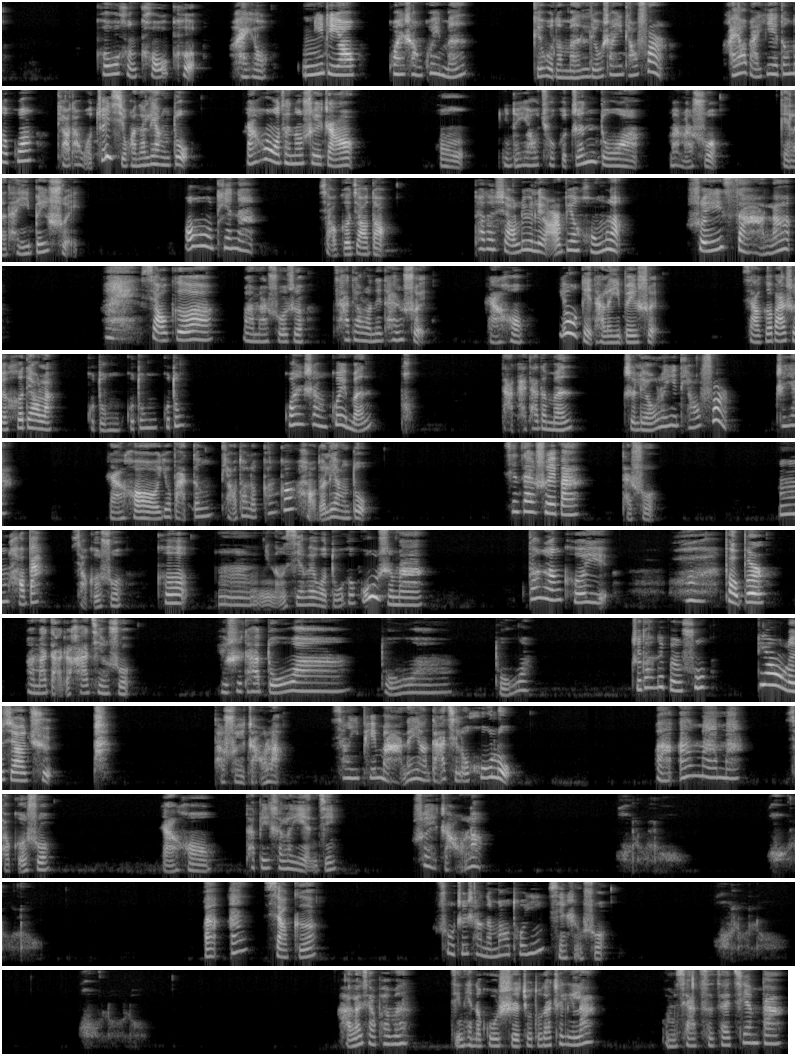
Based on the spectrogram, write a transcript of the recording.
可我很口渴，还有，你得要。关上柜门，给我的门留上一条缝儿，还要把夜灯的光调到我最喜欢的亮度，然后我才能睡着。哦，你的要求可真多啊！妈妈说，给了他一杯水。哦，天哪！小哥叫道，他的小绿脸儿变红了，水洒了。哎，小哥，妈妈说着。擦掉了那滩水，然后又给他了一杯水。小哥把水喝掉了，咕咚咕咚咕咚，关上柜门，砰！打开他的门，只留了一条缝儿，吱呀。然后又把灯调到了刚刚好的亮度。现在睡吧，他说。嗯，好吧，小哥说。可。嗯，你能先为我读个故事吗？当然可以。宝贝儿，妈妈打着哈欠说。于是他读啊读啊读啊，直到那本书掉了下去，啪！他睡着了，像一匹马那样打起了呼噜。晚安，妈妈，小格说。然后他闭上了眼睛，睡着了。呼噜噜，呼噜噜。晚安，小格。树枝上的猫头鹰先生说：“呼噜噜，呼噜噜。”好了，小朋友们，今天的故事就读到这里啦，我们下次再见吧。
